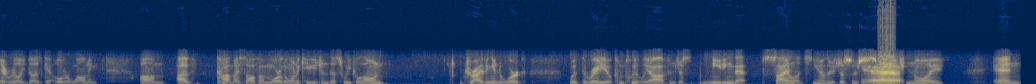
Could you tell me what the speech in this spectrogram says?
it really does get overwhelming. Um, I've caught myself on more than one occasion this week alone, driving into work with the radio completely off and just needing that silence. You know, there's just there's so much noise, and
